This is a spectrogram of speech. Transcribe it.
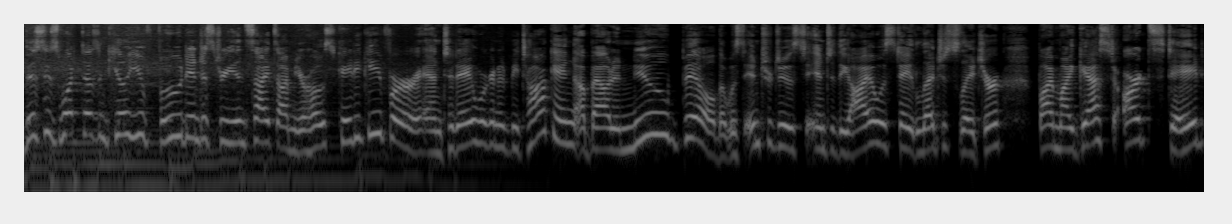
This is What Doesn't Kill You Food Industry Insights. I'm your host, Katy Keiffer, and today we're going to be talking about a new bill that was introduced into the Iowa State Legislature by my guest, Art Staed,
